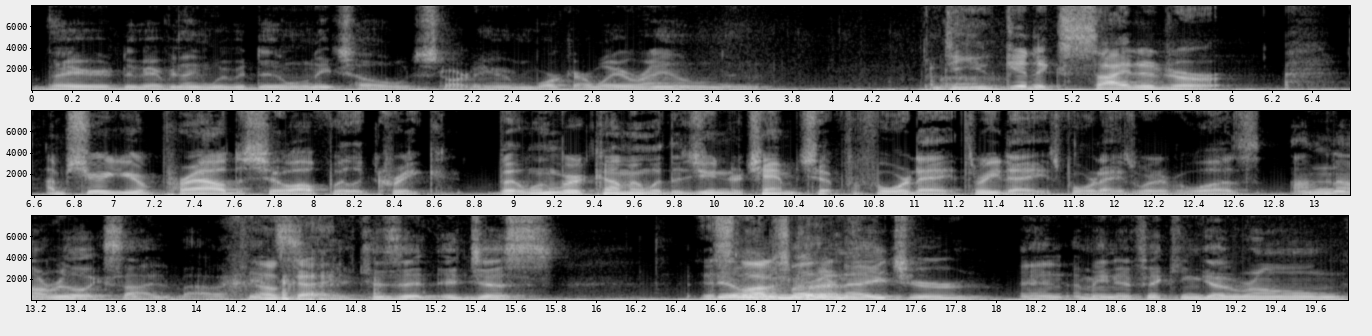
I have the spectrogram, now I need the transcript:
there, do everything we would do on each hole, just start here and work our way around. And Do you get excited or I'm sure you're proud to show off Willow Creek, but when we're coming with the junior championship for four days, three days, four days, whatever it was, I'm not real excited about it. I can't Okay. say because it, it just it's a lot dealing of with Mother. Nature, and I mean, if it can go wrong,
